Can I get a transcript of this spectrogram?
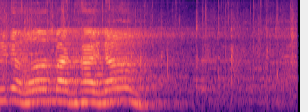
xin cảm ơn bạn Hải Nam.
